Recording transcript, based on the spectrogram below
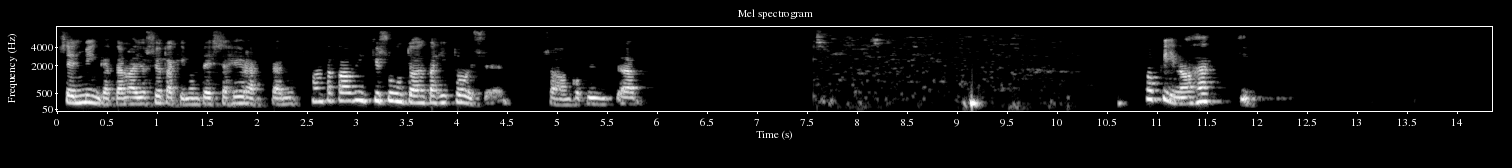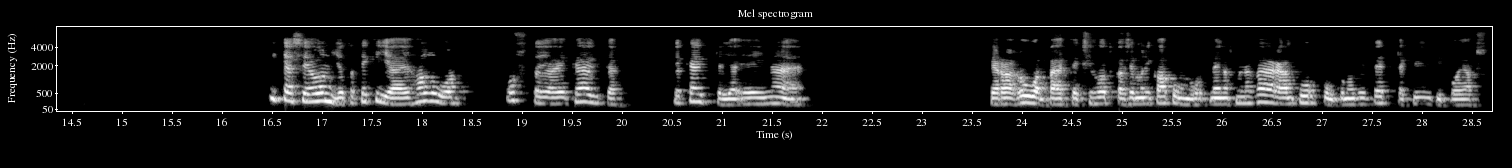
Sen, minkä tämä, jos jotakin on teissä herättänyt. Antakaa vinkki suuntaan tai toiseen. Saanko pyytää? Tokina häkki. Mikä se on, jota tekijä ei halua, ostaja ei käytä ja käyttäjä ei näe? kerran ruoan päätteeksi hotkaisemani kapumurut meinas mennä väärään kurkkuun, kun otin vettä kyytipojaksi.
